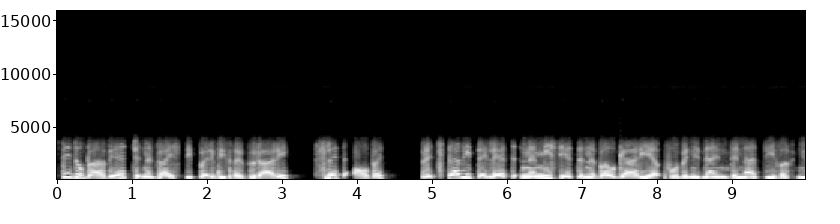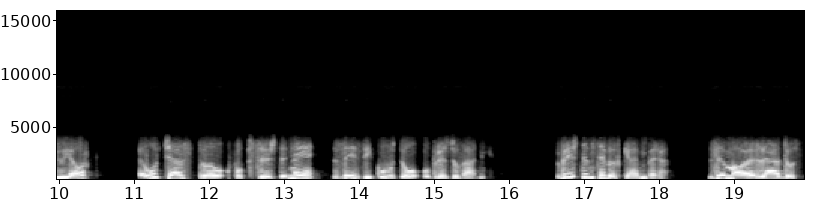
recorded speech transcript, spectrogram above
Ще добавя, че на 21 февруари, след обед, представителят на мисията на България в Обединените нации в Нью Йорк е участвал в обсъждане за езиковото образование. Връщам се в Кембера – за моя радост,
